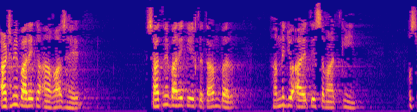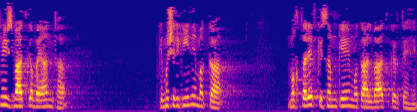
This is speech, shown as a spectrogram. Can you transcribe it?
آٹھویں پارے کا آغاز ہے۔ ساتویں پارے کے اختتام پر ہم نے جو آیتیں سماعت کی، اس میں اس بات کا بیان تھا کہ مشرقین مکہ مختلف قسم کے مطالبات کرتے ہیں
